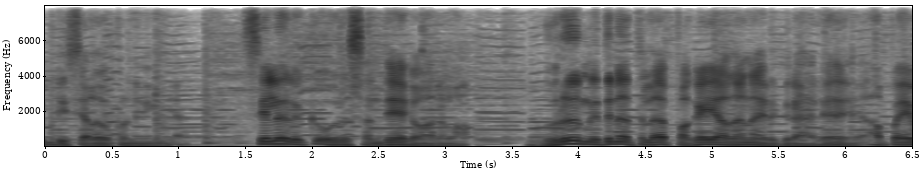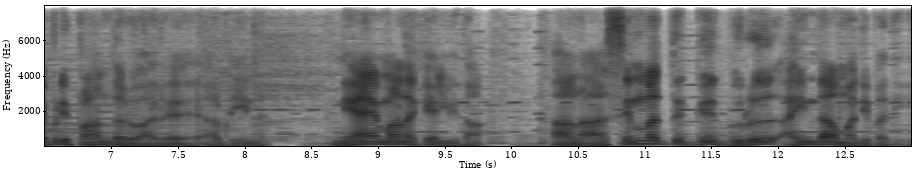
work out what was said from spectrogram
இப்படி செலவு பண்ணுவீங்க. சிலருக்கு ஒரு சந்தேகம் வரலாம். குரு மிதினத்தில் பகையாக தானே இருக்கிறாரு. அப்போ எப்படி பணம் தருவார் அப்படின்னு? நியாயமான கேள்வி தான் ஆனால் சிம்மத்துக்கு குரு ஐந்தாம் அதிபதி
